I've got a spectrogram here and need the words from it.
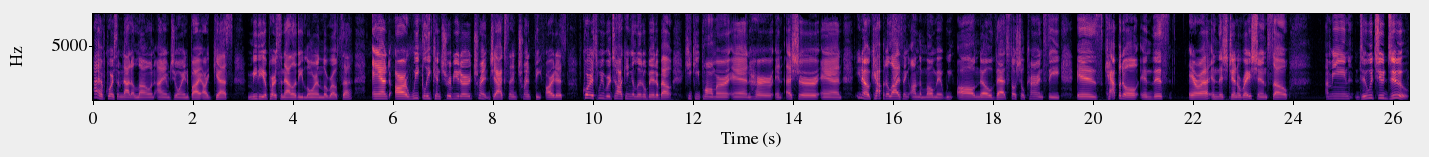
I, of course, am not alone. I am joined by our guest, media personality Lauren LaRosa, and our weekly contributor, Trent Jackson, Trent the artist. Of course, we were talking a little bit about Keke Palmer and her and Usher and, you know, capitalizing on the moment. We all know that social currency is capital in this era in this generation. So, I mean, do what you do.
